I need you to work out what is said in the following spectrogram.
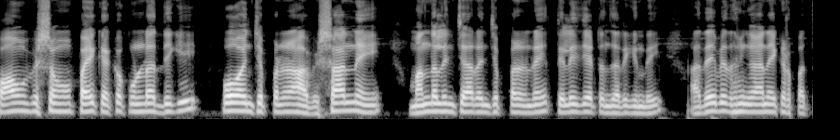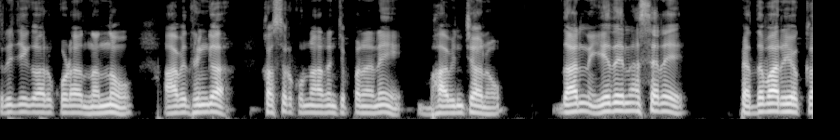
పాము విషము పైకి ఎక్కకుండా దిగి పో అని చెప్పిన ఆ విషాన్ని మందలించారని చెప్పారని తెలియజేయటం జరిగింది. అదేవిధంగానే ఇక్కడ పత్రిజీ గారు కూడా నన్ను ఆ విధంగా కసురుకున్నారని చెప్పనని భావించాను. దాన్ని ఏదైనా సరే పెద్దవారి యొక్క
